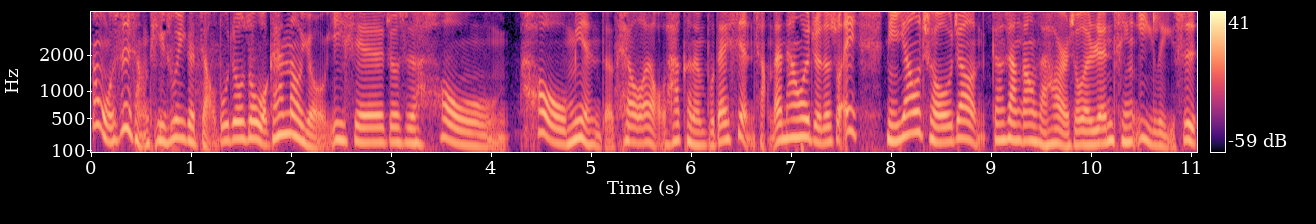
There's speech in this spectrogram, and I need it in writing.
那我是想提出一个角度，就是说我看到有一些就是后后面的 KOL，他可能不在现场，但他会觉得说，哎、欸，你要求叫刚像刚才浩尔说的人情义理是，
